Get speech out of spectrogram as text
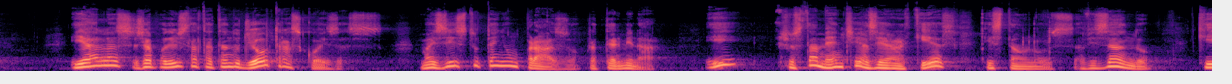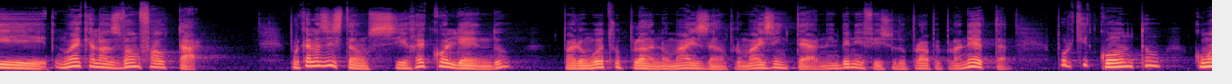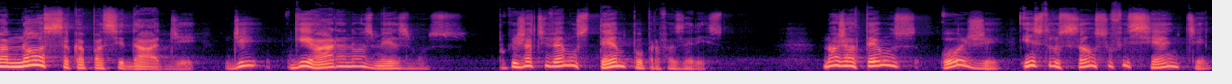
E elas já poderiam estar tratando de outras coisas. Mas isto tem um prazo para terminar. E, justamente, as hierarquias estão nos avisando que não é que elas vão faltar, porque elas estão se recolhendo para um outro plano mais amplo, mais interno, em benefício do próprio planeta, porque contam com a nossa capacidade de guiar a nós mesmos. Porque já tivemos tempo para fazer isso. Nós já temos hoje instrução suficiente.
